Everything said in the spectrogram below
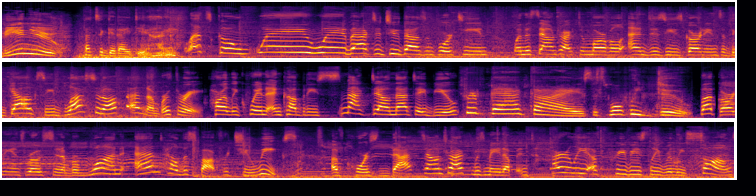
Me and you. That's a good idea, honey. let's go way, way back to 2014 when the soundtrack to Marvel and Disney's Guardians of the Galaxy blasted off at number three. Harley Quinn and company smacked down that debut, We're bad guys. It's what we do. but Guardians rose to number one and held the spot for two weeks. Of course, that soundtrack was made up entirely of previously released songs,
